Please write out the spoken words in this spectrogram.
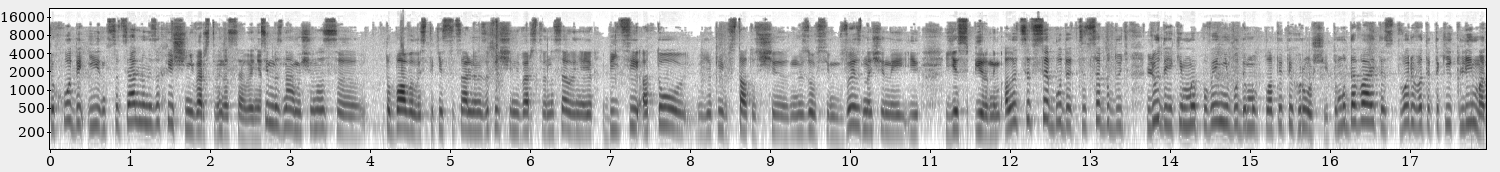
доходи і соціально незахищені верстви населення. Всі ми знаємо, що у нас е, додавались такі соціально незахищені верстви населення, як бійці АТО, який статус ще не зовсім визначений і є спірним. Але це все буде, це все будуть люди, яким ми повинні будемо платити гроші. Тому давайте створювати такий клімат,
